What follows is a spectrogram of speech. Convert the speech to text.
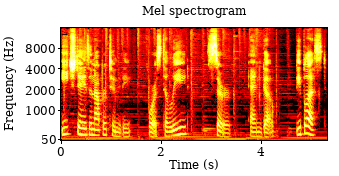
each day is an opportunity for us to lead, serve, and go. Be blessed.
